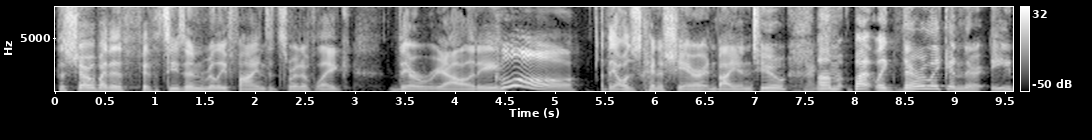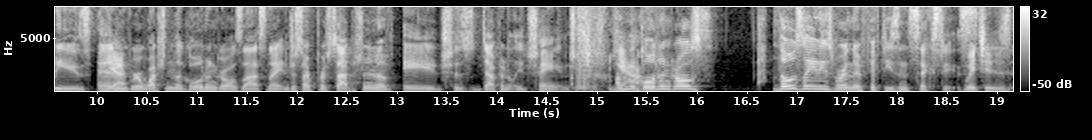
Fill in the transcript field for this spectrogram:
The show by the fifth season really finds its sort of like their reality. cool. They all just kind of share and buy into. Nice. Um, but like they're like in their 80s, and Yeah. we were watching the Golden Girls last night, and just our perception of age has definitely changed. Um, the Golden Girls, those ladies were in their 50s and 60s. Which is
